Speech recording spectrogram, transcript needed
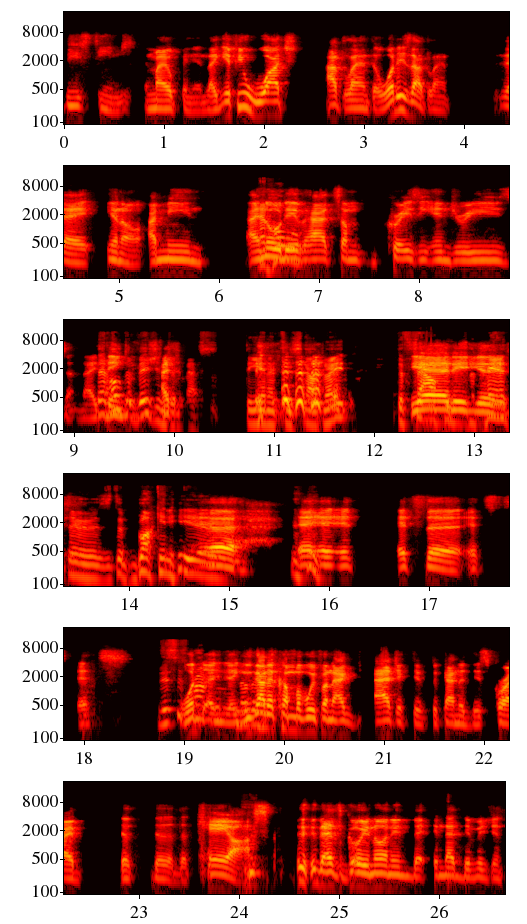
these teams in my opinion? Like if you watch Atlanta, what is Atlanta? They, you know, I mean, I that know whole, they've had some crazy injuries, and I that think whole division's I, a mess. The NFC South, right? The Falcons, yeah, the Panthers, the Buccaneers. Yeah, it, it, it's the it's it's this is what uh, you got to come up with an adjective to kind of describe the the the chaos that's going on in the in that division,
